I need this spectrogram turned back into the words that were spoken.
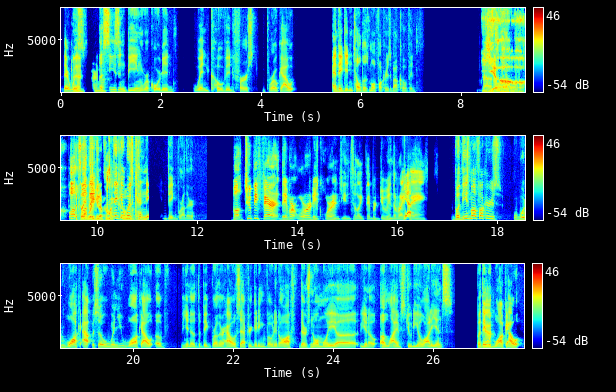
There was fair a season being recorded when COVID first broke out, and they didn't tell those motherfuckers about COVID. That's- Yo. Well, it's like they waking do- up from I a think it was. Canadian Big Brother. well, to be fair, they were already quarantined, so like they were doing the right Yeah. thing. But these motherfuckers would walk out. So when you walk out of you know the Big Brother house after getting voted off, there's normally uh you know a live studio audience, but they Yeah. would walk out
